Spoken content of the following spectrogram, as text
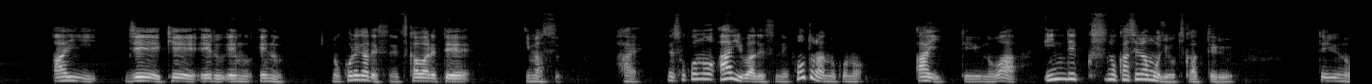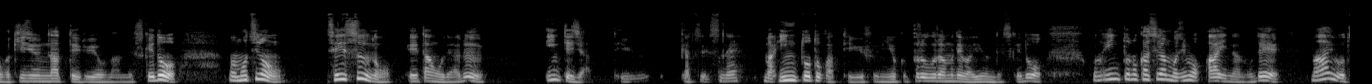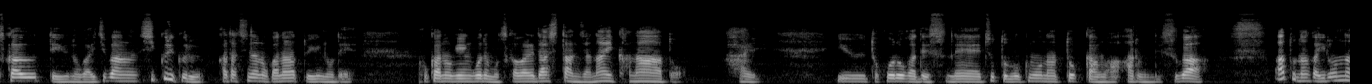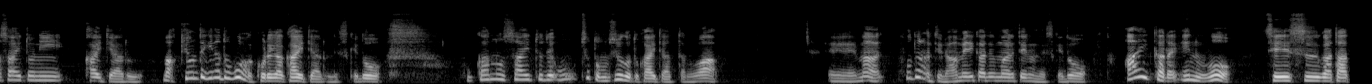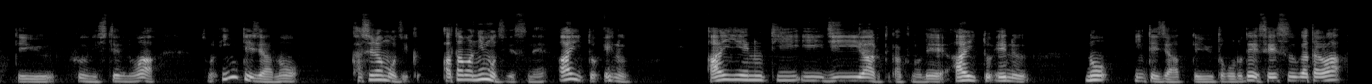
i, j, k, l, m, n のこれがですね、使われています。はい。で、そこの i はですね、フォートランのこの i っていうのは、インデックスの頭文字を使ってるっていうのが基準になっているようなんですけど、まあ、もちろん整数の英単語であるインテジャっていうやつですね。まあ、イントとかっていうふうによくプログラムでは言うんですけど、このイントの頭文字も i なので、まあ、i を使うっていうのが一番しっくりくる形なのかなというので、他の言語でも使われ出したんじゃないかなと、はい、いうところがですね、ちょっと僕も納得感はあるんですが、あとなんかいろんなサイトに書いてある、まあ基本的なところはこれが書いてあるんですけど、他のサイトでちょっと面白いこと書いてあったのは、えー、まあ、フォトランっていうのはアメリカで生まれてるんですけど、i から n を整数型っていう風にしてるのは、そのインテジャーの頭文字、頭2文字ですね。i と n、integer と書くので、i と n のインテジャーっていうところで、整数型は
